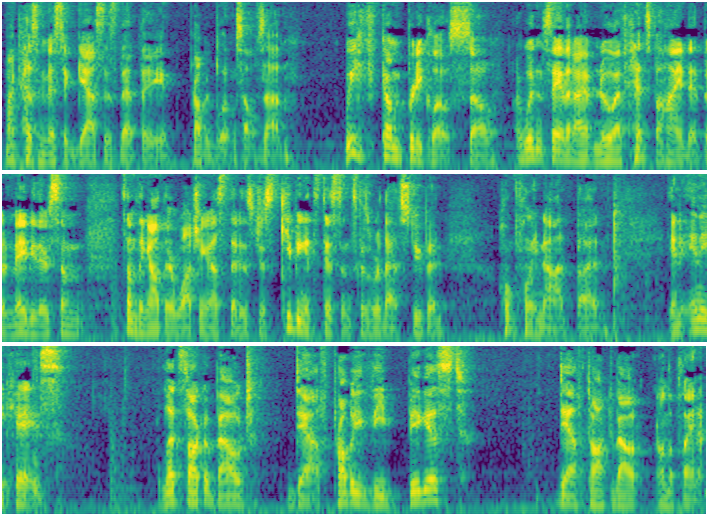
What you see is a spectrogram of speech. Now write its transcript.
my pessimistic guess is that they probably blew themselves up we've come pretty close. So I wouldn't say that I have no evidence behind it, but maybe there's some something out there watching us that is just keeping its distance because we're that stupid. Hopefully not, but in any case, let's talk about death. Probably the biggest death talked about on the planet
